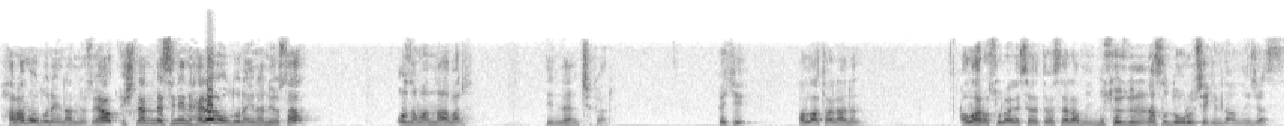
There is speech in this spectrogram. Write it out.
haram olduğuna inanıyorsa ya işlenmesinin helal olduğuna inanıyorsa o zaman ne yapar? Dinden çıkar. Peki Allah Teala'nın Allah Resulü Aleyhisselatü Vesselam'ın bu sözünü nasıl doğru bir şekilde anlayacağız?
